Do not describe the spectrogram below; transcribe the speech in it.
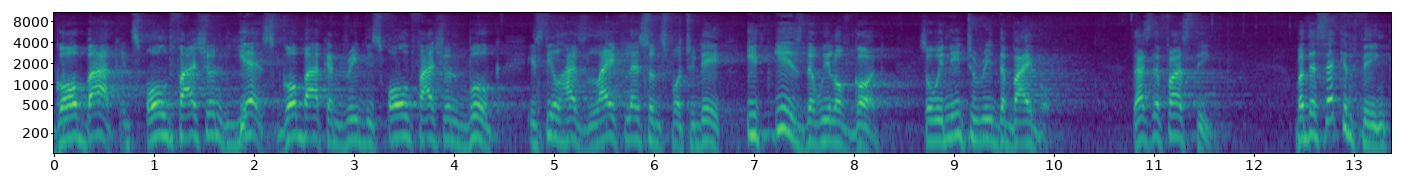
Go back. It's old fashioned. Yes, go back and read this old fashioned book. It still has life lessons for today. It is the will of God. So we need to read the Bible. That's the first thing. But the second thing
